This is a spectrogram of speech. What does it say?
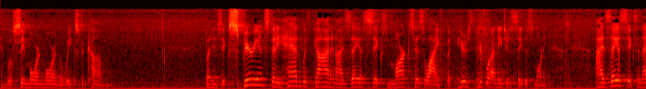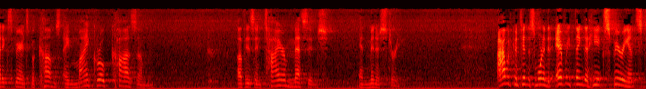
And we'll see more and more in the weeks to come. But his experience that he had with God in Isaiah 6 marks his life. But here's, here's what I need you to see this morning Isaiah 6 and that experience becomes a microcosm of his entire message and ministry. I would contend this morning that everything that he experienced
